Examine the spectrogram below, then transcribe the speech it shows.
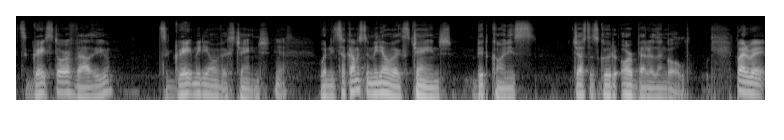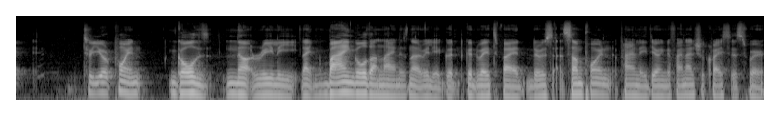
It's a great store of value. It's a great medium of exchange. Yes. When it comes to medium of exchange, Bitcoin is just as good or better than gold. By the way, to your point, gold is not really like buying gold online is not really a good good way to buy it. There was at some point apparently during the financial crisis where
